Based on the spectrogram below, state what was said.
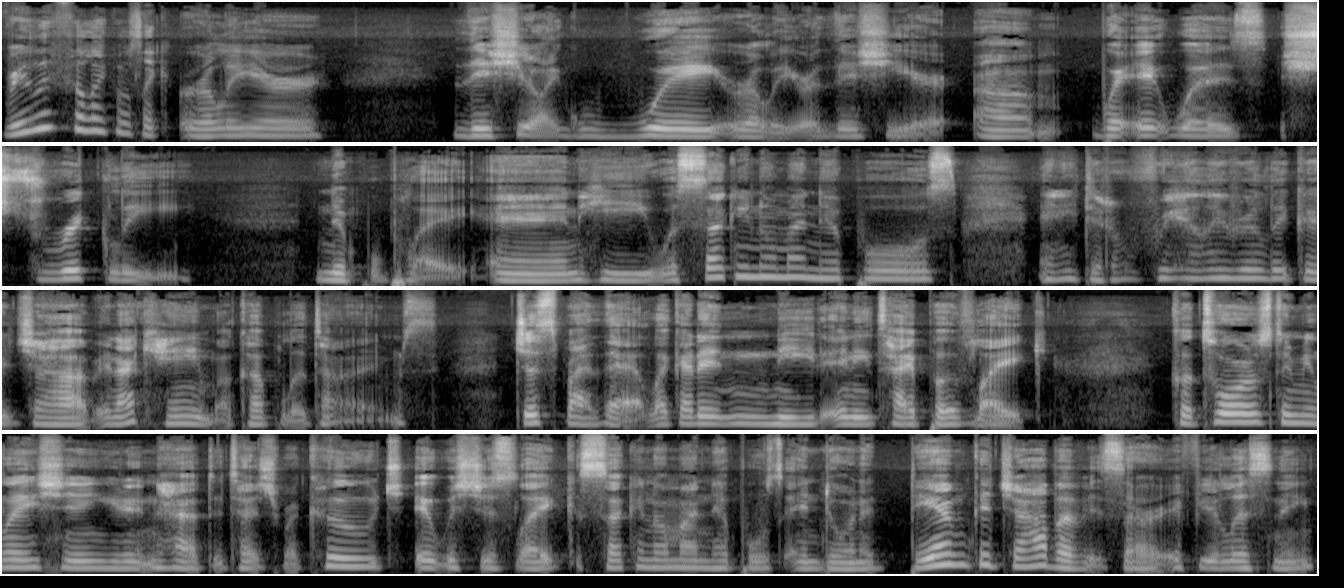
really feel like it was like earlier this year like way earlier this year um where it was strictly nipple play. And he was sucking on my nipples and he did a really really good job and I came a couple of times just by that like I didn't need any type of like clitoral stimulation you didn't have to touch my cooch it was just like sucking on my nipples and doing a damn good job of it sir if you're listening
